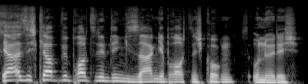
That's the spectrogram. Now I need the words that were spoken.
Ja, also ich glaube, wir brauchen zu dem Ding nicht sagen, ihr braucht es nicht gucken. Ist unnötig.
